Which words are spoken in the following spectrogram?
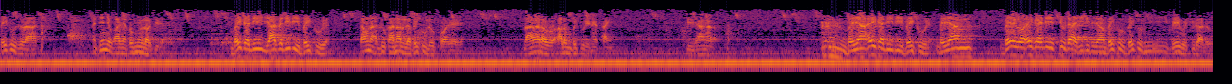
ဘိက္ခုဆိုတာအချင်းချုပ်အားဖြင့်၃မျိုးလောက်ရှိတယ်ဘိက္ခတိယာသတိတိဘိက္ခုရဲ့တောင်းတာလူခန္ဓာလို့လည်းဘိက္ခုလို့ခေါ်တယ်ဒါကတော့အလုံးဘိက္ခုတွေနဲ့ဆိုင်ဒီဟန်ကတော့ ဗယံဧကတိတိဘိက္ခုဗယံဘေးကိုဧကတိရှုတတ်ဤဒီကြောင့်ဘိက္ခုဘိက္ခုမြည်ဘေးကိုရှုတတ်လို့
